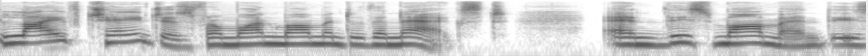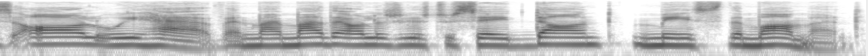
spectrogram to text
life changes from one moment to the next. And this moment is all we have. And my mother always used to say, don't miss the moment.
